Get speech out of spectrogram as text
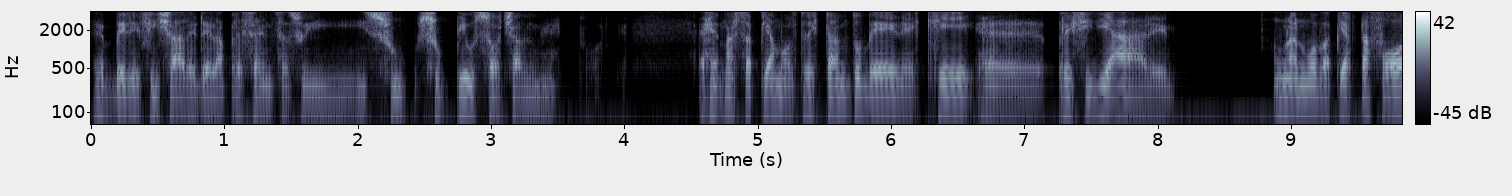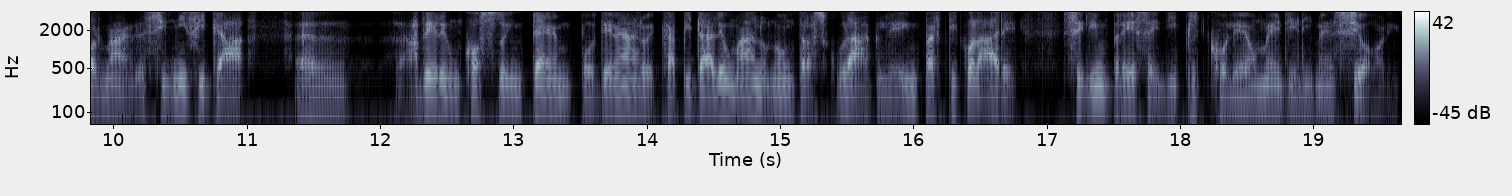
eh, beneficiare della presenza sui, su, su, più social network, eh, ma sappiamo altrettanto bene che eh, presidiare una nuova piattaforma significa eh, avere un costo in tempo, denaro e capitale umano non trascurabile, in particolare se l'impresa è di piccole o medie dimensioni.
